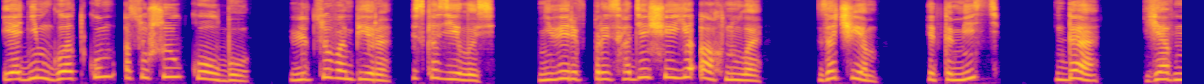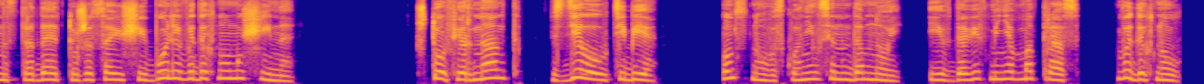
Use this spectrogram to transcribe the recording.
И одним глотком осушил колбу. Лицо вампира исказилось. Не веря в происходящее, я ахнула. Зачем? Это месть? Да. Явно страдая от ужасающей боли, выдохнул мужчина. Что Фернанд сделал тебе? Он снова склонился надо мной и, вдавив меня в матрас, выдохнул.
